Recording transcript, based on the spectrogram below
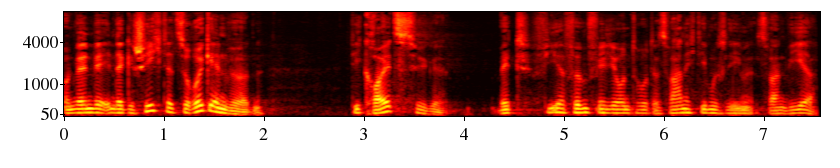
Und wenn wir in der Geschichte zurückgehen würden, die Kreuzzüge mit vier, fünf Millionen Tote, das waren nicht die Muslime, das waren wir.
